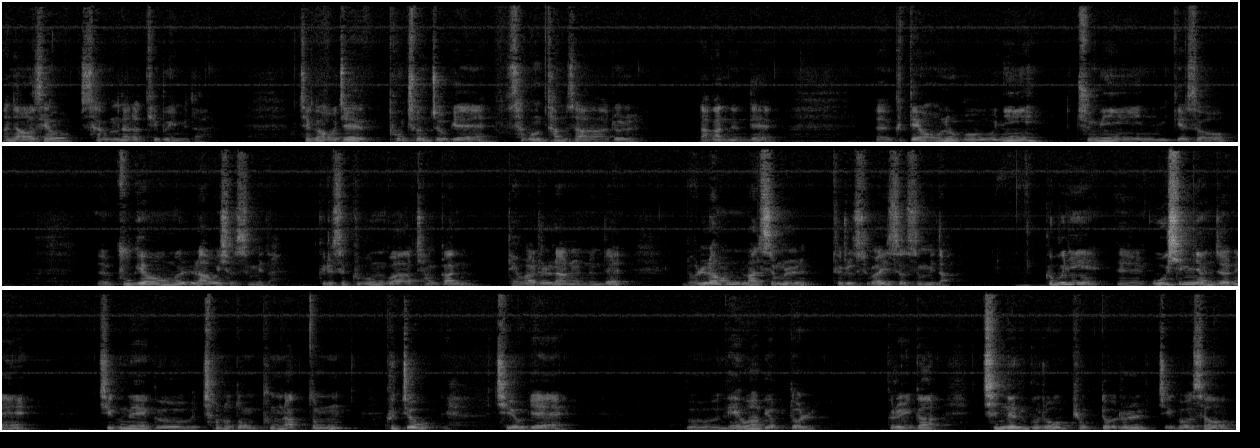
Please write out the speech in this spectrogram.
안녕하세요. 사금나라 TV입니다. 제가 어제 포천 쪽에 사금 탐사를 나갔는데 에, 그때 어느 분이 주민께서 에, 구경을 나오셨습니다. 그래서 그분과 잠깐 대화를 나눴는데 놀라운 말씀을 들을 수가 있었습니다. 그분이 에, 50년 전에 지금의 그 천호동 풍납동 그쪽 지역에 그 내화 벽돌 그러니까 진흙으로 벽돌을 찍어서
